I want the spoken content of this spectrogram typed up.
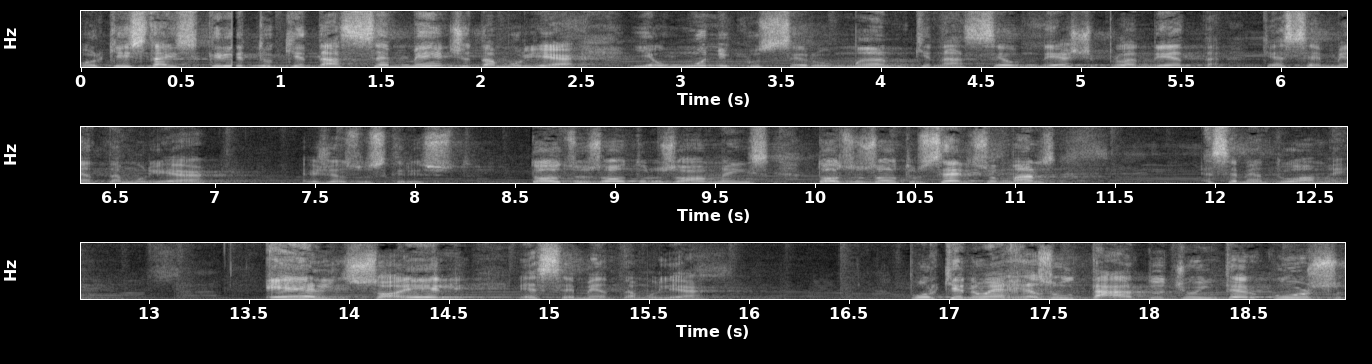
porque está escrito que da semente da mulher, e é o único ser humano que nasceu neste planeta, que é semente da mulher, é Jesus Cristo. Todos os outros homens, todos os outros seres humanos, é semente do homem. Ele, só ele, é semente da mulher. Porque não é resultado de um intercurso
